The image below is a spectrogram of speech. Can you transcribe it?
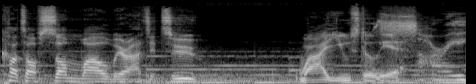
cut off some while we're at it too. Why are you still here? Sorry.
